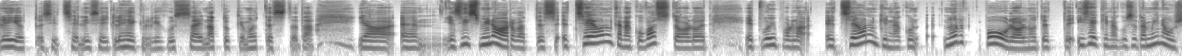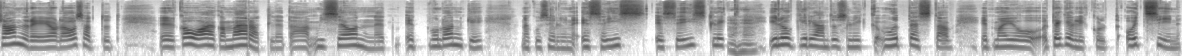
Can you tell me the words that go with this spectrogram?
leiutasid selliseid lehekülgi, kus sai natuke mõtestada. ja, ja siis minu arvates, et see on ka nagu vastuolu, et, et võib-olla, et see ongi nagu nõrk pool olnud, et isegi nagu seda minu žanri ei ole osatud kaua aega määratleda, mis see on, et, et mul ongi nagu selline esseist, esseistlik mm, -hmm. ilukirjanduslik, mõtestav, et ma ju tegelikult otsin,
